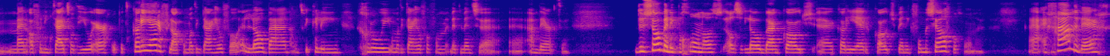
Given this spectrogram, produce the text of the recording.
mijn affiniteit zat heel erg op het carrièrevlak, omdat ik daar heel veel eh, loopbaan, ontwikkeling, groei, omdat ik daar heel veel van met mensen uh, aan werkte. Dus zo ben ik begonnen als, als loopbaancoach, uh, carrièrecoach, ben ik voor mezelf begonnen. Nou en gaandeweg,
